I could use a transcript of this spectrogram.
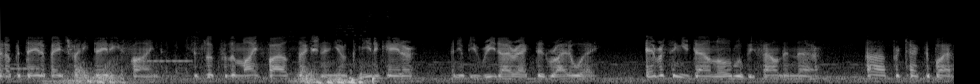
Set up a database for any data you find. Just look for the My Files section in your communicator, and you'll be redirected right away. Everything you download will be found in there. Uh, protected by a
